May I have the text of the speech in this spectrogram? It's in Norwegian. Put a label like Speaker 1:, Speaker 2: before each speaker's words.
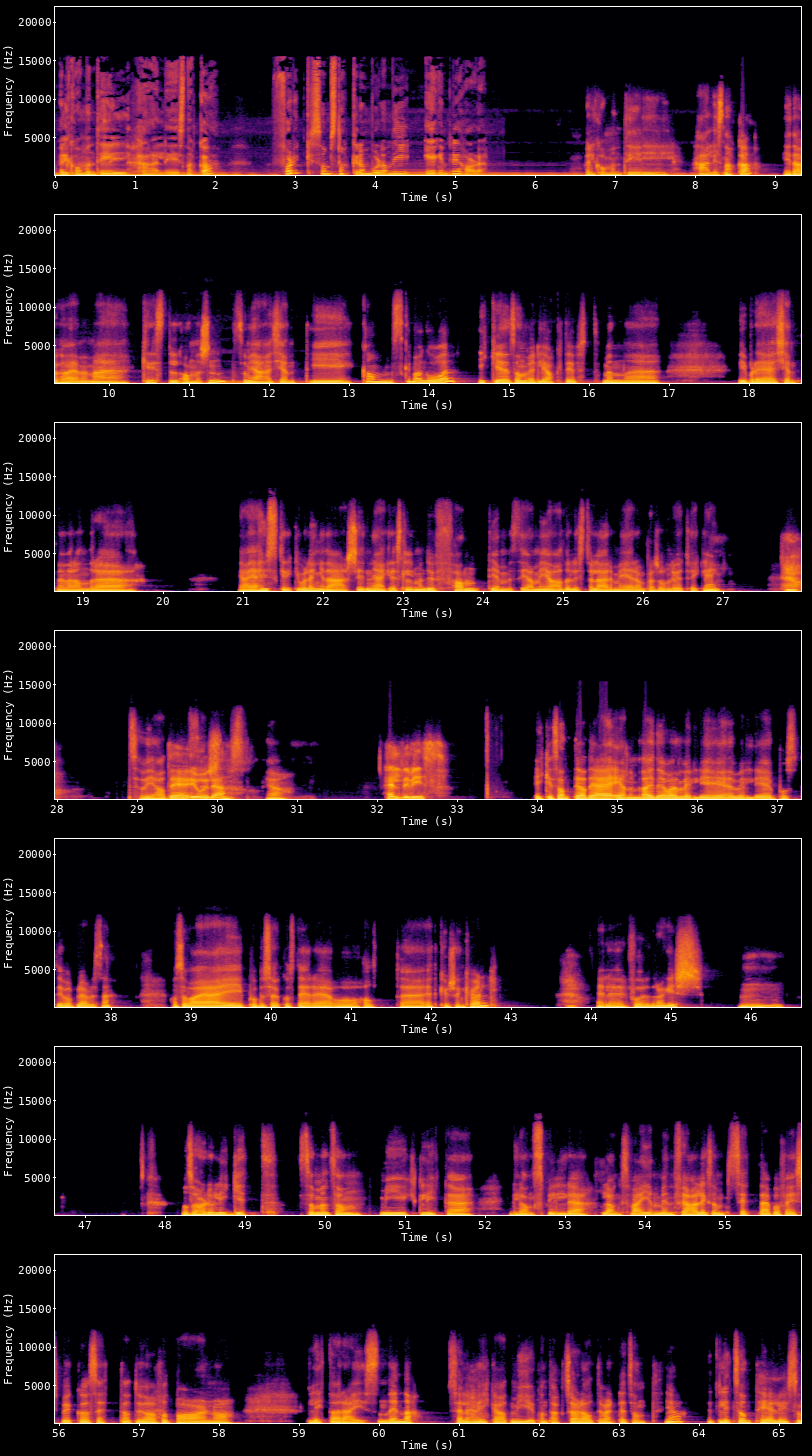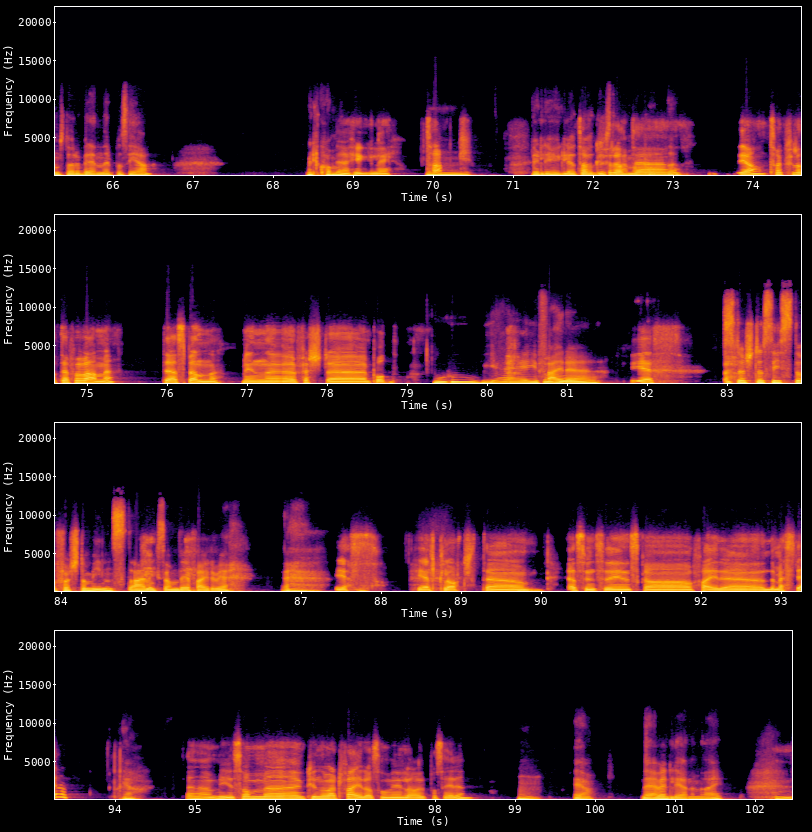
Speaker 1: Velkommen til Herlig snakka. Folk som snakker om hvordan de egentlig har det. Velkommen til Herlig snakka. I dag har jeg med meg Kristel Andersen, som jeg har kjent i ganske mange år. Ikke sånn veldig aktivt, men uh, vi ble kjent med hverandre ja, jeg husker ikke hvor lenge det er siden, jeg, Kristel, men du fant hjemmesida mi og hadde lyst til å lære mer om personlig utvikling.
Speaker 2: Ja.
Speaker 1: Så vi hadde
Speaker 2: det gjorde jeg.
Speaker 1: Ja.
Speaker 2: Heldigvis.
Speaker 1: Ikke sant? Ja, det er jeg enig med deg i. Det var en veldig, veldig positiv opplevelse. Og så var jeg på besøk hos dere og holdt eh, et kurs en kveld. Eller foredrag-ish. Mm. Mm. Og så har du ligget som en sånn mykt, lite glansbilde langs veien min. For jeg har liksom sett deg på Facebook og sett at du har fått barn, og litt av reisen din, da. Selv om vi ikke har hatt mye kontakt, så har det alltid vært et sånt, ja, et litt sånn telys som står og brenner på sida. Velkommen.
Speaker 2: Det er hyggelig. Takk. Mm.
Speaker 1: Veldig hyggelig at takk du hadde være med på det.
Speaker 2: Ja, takk for at jeg får være med. Det er spennende. Min uh, første pod.
Speaker 1: Yay, feire!
Speaker 2: Uhu. Yes.
Speaker 1: Størst og sist og først og minst er liksom Det feirer vi.
Speaker 2: yes. Helt klart. Det, mm. jeg syns vi skal feire det meste, jeg.
Speaker 1: Ja.
Speaker 2: Det er mye som uh, kunne vært feira som vi lar passere.
Speaker 1: Mm. Ja. Det er jeg veldig enig med deg
Speaker 2: mm.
